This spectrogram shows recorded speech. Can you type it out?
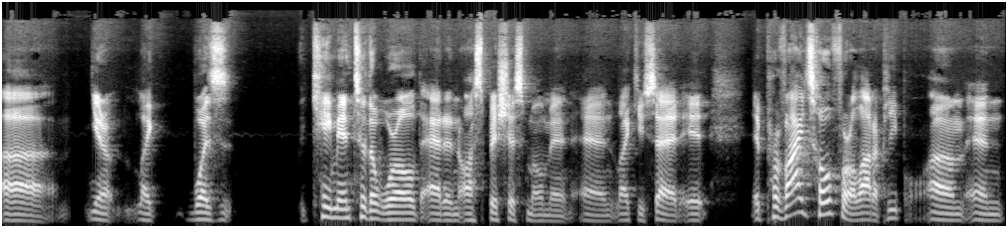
uh, you know like was came into the world at an auspicious moment, and like you said, it it provides hope for a lot of people. Um, and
